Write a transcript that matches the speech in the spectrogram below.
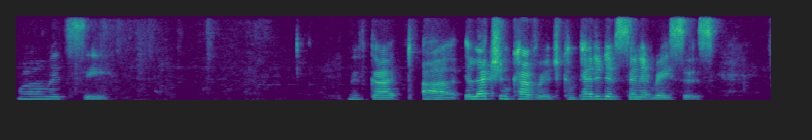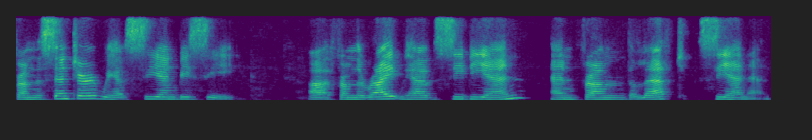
Well, let's see. We've got uh, election coverage, competitive Senate races. From the center, we have CNBC. Uh, from the right, we have CBN and from the left, CNN.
